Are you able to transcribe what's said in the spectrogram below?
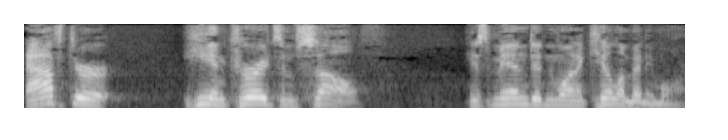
after he encouraged himself, his men didn't want to kill him anymore.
